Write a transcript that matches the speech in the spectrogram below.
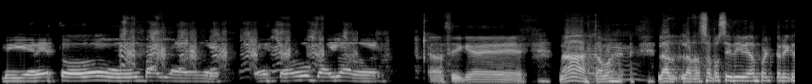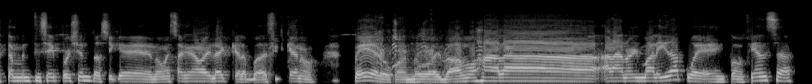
Miguel es todo un bailador. Es todo un bailador. Así que, nada, estamos. La, la, tasa de positividad en Puerto Rico está en 26%, así que no me saquen a bailar, que les voy a decir que no. Pero cuando volvamos a la, a la normalidad, pues en confianza,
